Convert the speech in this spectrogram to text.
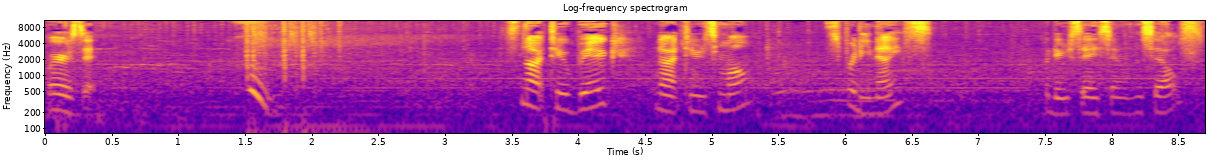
Where is it? Ooh. It's not too big, not too small. It's pretty nice. I do you say so myself.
